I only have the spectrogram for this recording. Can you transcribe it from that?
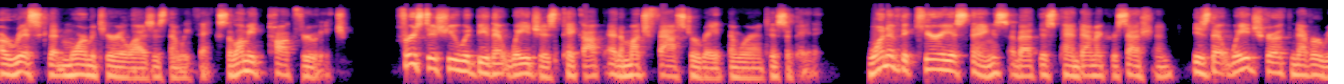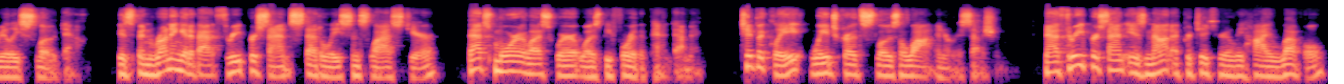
a risk that more materializes than we think. So let me talk through each. First issue would be that wages pick up at a much faster rate than we're anticipating. One of the curious things about this pandemic recession is that wage growth never really slowed down. It's been running at about 3% steadily since last year. That's more or less where it was before the pandemic. Typically, wage growth slows a lot in a recession. Now, 3% is not a particularly high level,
